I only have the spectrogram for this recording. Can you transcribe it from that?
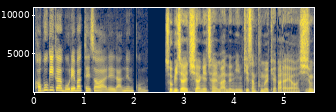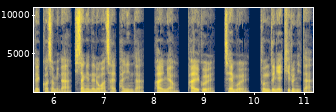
거북이가 모래밭에서 알을 낳는 꿈. 소비자의 취향에 잘 맞는 인기 상품을 개발하여 시중 백화점이나 시장에 내놓아 잘 팔린다. 발명, 발굴, 재물, 돈 등의 기운이다.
